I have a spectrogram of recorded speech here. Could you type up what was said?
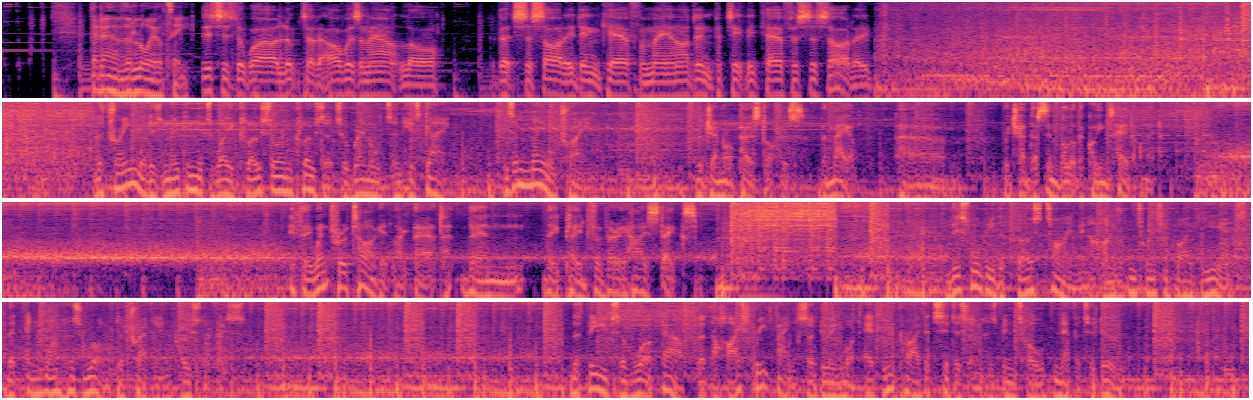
they don't have the loyalty. This is the way I looked at it. I was an outlaw, that society didn't care for me, and I didn't particularly care for society. The train that is making its way closer and closer to Reynolds and his gang is a mail train. The General Post Office, the mail, um, which had the symbol of the Queen's head on it. If they went for a target like that, then they played for very high stakes. This will be the first time in 125 years that anyone has robbed a travelling post office. The thieves have worked out that the high street banks are doing what every private citizen has been told never to do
